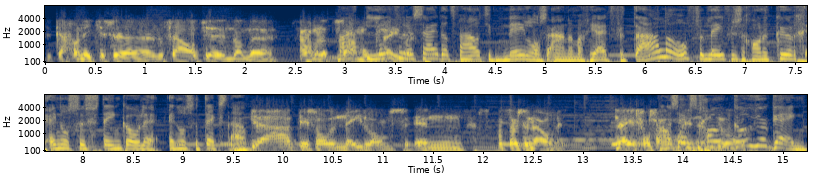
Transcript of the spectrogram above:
ik krijg gewoon netjes eh, een verhaaltje en dan eh, gaan we dat Maar samen opnemen. leveren zij dat verhaaltje in het Nederlands aan en mag jij het vertalen? Of leveren ze gewoon een keurig Engelse steenkolen Engelse tekst aan? Ja, het is wel in Nederlands en... Wat was er nou? Nee, volgens mij dan allemaal zeggen in ze gewoon go your gang.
